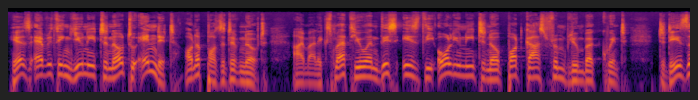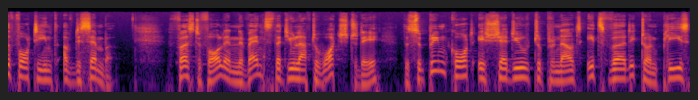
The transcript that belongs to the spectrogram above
Here's everything you need to know to end it on a positive note. I'm Alex Matthew, and this is the All You Need to Know podcast from Bloomberg Quint. Today is the 14th of December. First of all, in events that you'll have to watch today, the Supreme Court is scheduled to pronounce its verdict on pleas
